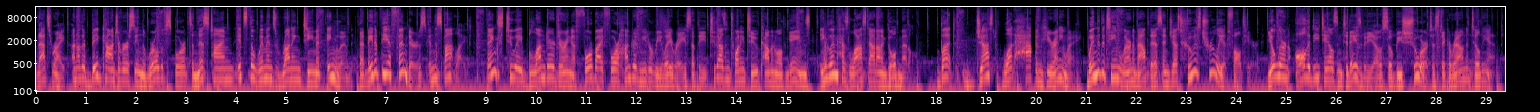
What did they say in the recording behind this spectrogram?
That's right, another big controversy in the world of sports, and this time it's the women's running team at England that made up the offenders in the spotlight. Thanks to a blunder during a 4x400 meter relay race at the 2022 Commonwealth Games, England has lost out on a gold medal. But just what happened here anyway? When did the team learn about this and just who is truly at fault here? You'll learn all the details in today's video, so be sure to stick around until the end.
